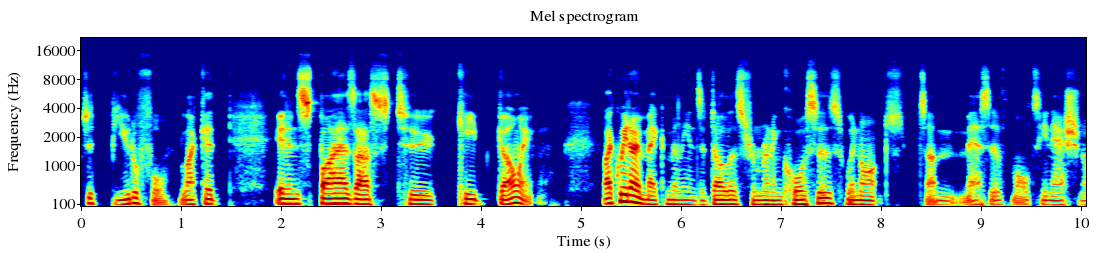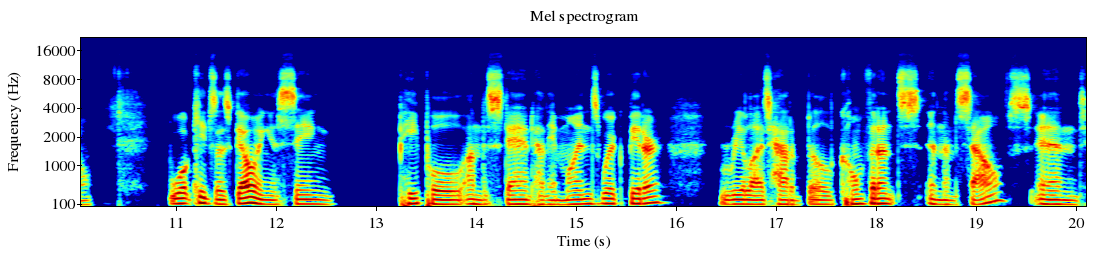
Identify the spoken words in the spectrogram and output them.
just beautiful. Like it it inspires us to keep going. Like we don't make millions of dollars from running courses. We're not some massive multinational. But what keeps us going is seeing people understand how their minds work better realize how to build confidence in themselves and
